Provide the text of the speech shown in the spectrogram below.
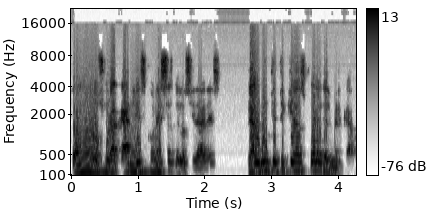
como los huracanes, con esas velocidades, realmente te quedas fuera del mercado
